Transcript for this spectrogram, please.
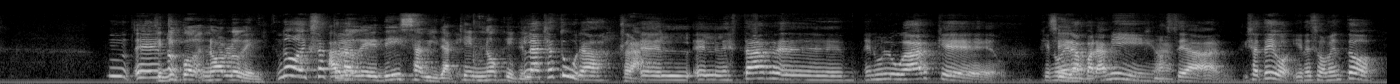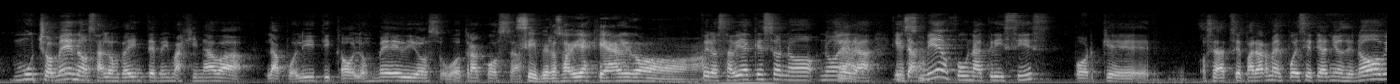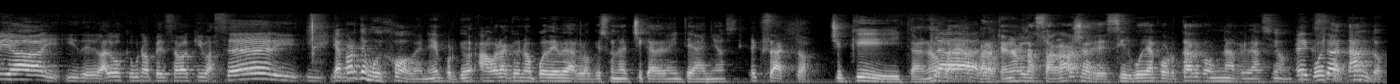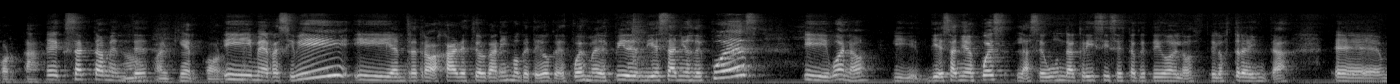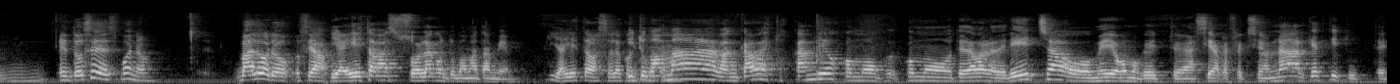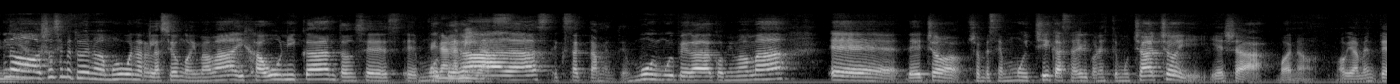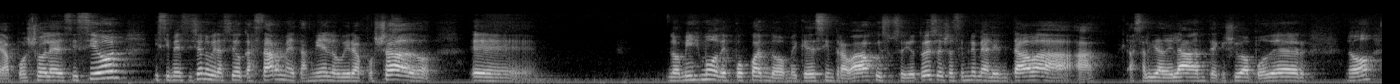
Mm, eh, ¿Qué no, tipo? No hablo de él. no, exacto. Hablo la- de, de esa vida, ¿qué no querías? La chatura, Claro. el, el estar eh, en un lugar que, que no Sí, era para mí, claro. o sea, ya te digo, y en ese momento mucho menos a los 20 me imaginaba la política o los medios u otra cosa. Sí, pero sabías que algo... Pero sabía que eso no, no Claro, era. Y eso. también fue una crisis porque, o sea, separarme después de siete años de novia y, y de algo que uno pensaba que iba a ser. Y, y- Y aparte muy joven, ¿eh? Porque ahora que uno puede ver lo que es una chica de 20 años, Exacto. chiquita, ¿no? Claro. Para, para tener las agallas de decir voy a cortar con una relación. Que cuesta tanto cortar. Exactamente. ¿no? Cualquier corte. Y me recibí y entré a trabajar en este organismo que te digo que después me despiden 10 años después. Y bueno, y 10 años después la segunda crisis, esto que te digo de los, de los 30. Eh, entonces, bueno, valoro, o sea, Y ahí estabas sola con tu mamá también. y ahí estaba sola con ¿Y tu mi mamá bancaba estos cambios? ¿Cómo, cómo te daba la derecha o medio como que te hacía reflexionar? ¿Qué actitud tenía? No, yo siempre tuve una muy buena relación con mi mamá, hija única, entonces eh, muy Eran pegadas, exactamente, muy, muy pegada con mi mamá. Eh, de hecho, yo empecé muy chica a salir con este muchacho y, y ella, bueno, obviamente apoyó la decisión y si mi decisión hubiera sido casarme, también lo hubiera apoyado. Eh, lo mismo después cuando me quedé sin trabajo y sucedió todo eso, ella siempre me alentaba a, a- a salir adelante, que yo iba a poder, ¿no?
